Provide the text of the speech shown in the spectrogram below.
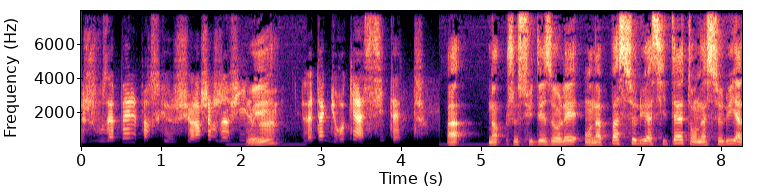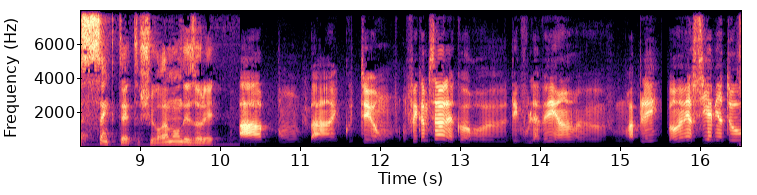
je vous appelle parce que je suis à la recherche d'un film. Oui. L'attaque du requin à six têtes. Ah, non, je suis désolé, on n'a pas celui à six têtes, on a celui à cinq têtes. Je suis vraiment désolé. Ah bon, bah on fait comme ça, d'accord euh, Dès que vous l'avez, hein, euh, vous me rappelez. Bon, bah merci, à bientôt.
